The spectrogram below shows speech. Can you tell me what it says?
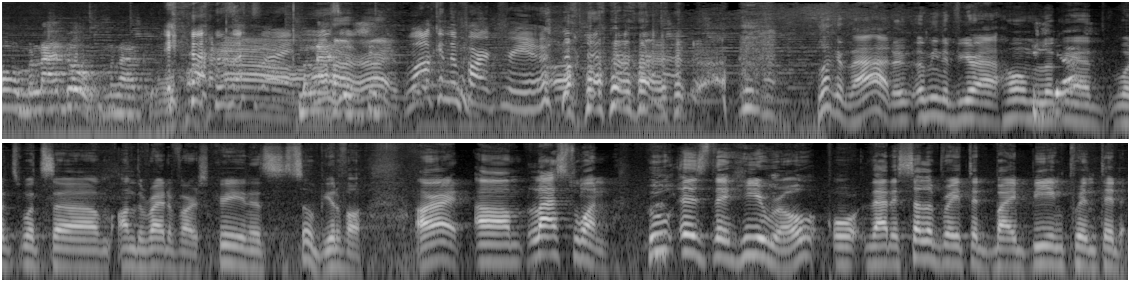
Oh, Manado. Manado. Yeah, that's right. Manado right. Walk in the park for you. Look at that. I- I mean, if you're at home looking Yeah. at what's what's um, on the right of our screen, it's so beautiful. All right. Um, last one. Who is the hero or that is celebrated by being printed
